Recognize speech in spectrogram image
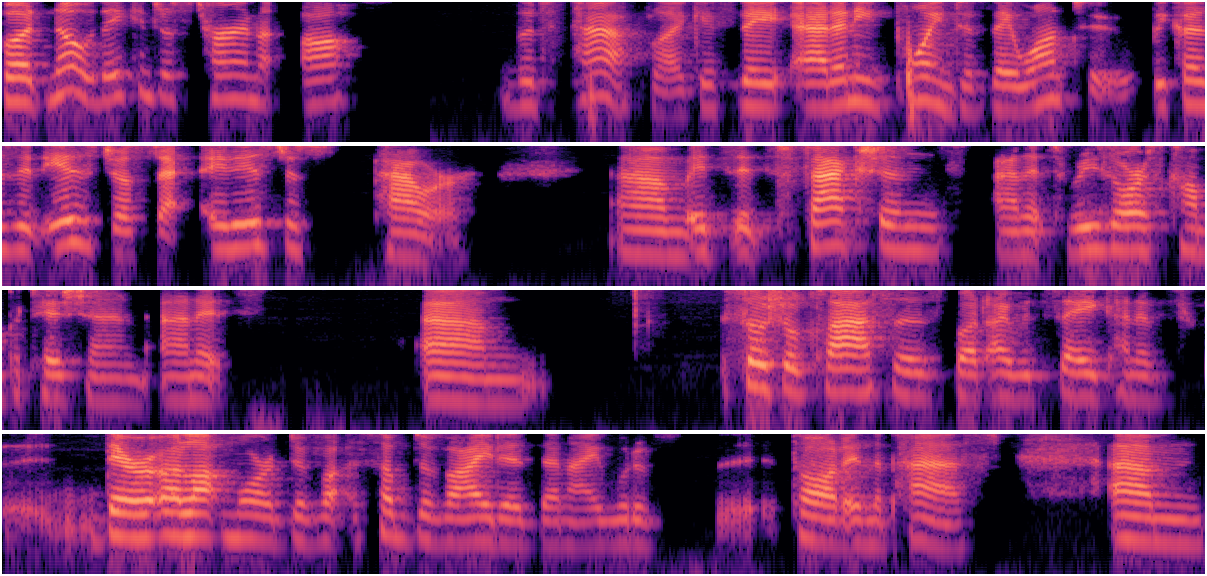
But no, they can just turn off the tap, like if they at any point if they want to, because it is just it is just power um, it's it's factions and it's resource competition and it's um, social classes, but I would say kind of they're a lot more divi- subdivided than I would have uh, thought in the past. Um,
